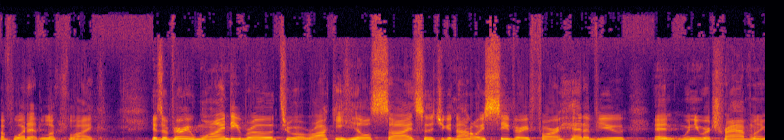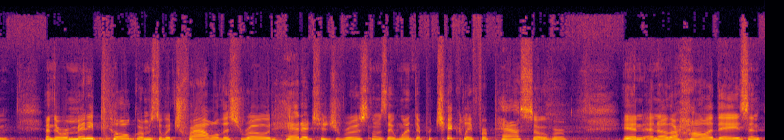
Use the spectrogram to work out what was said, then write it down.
of what it looked like. It's a very windy road through a rocky hillside so that you could not always see very far ahead of you and when you were traveling. And there were many pilgrims that would travel this road headed to Jerusalem as they went there, particularly for Passover and, and other holidays. And,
